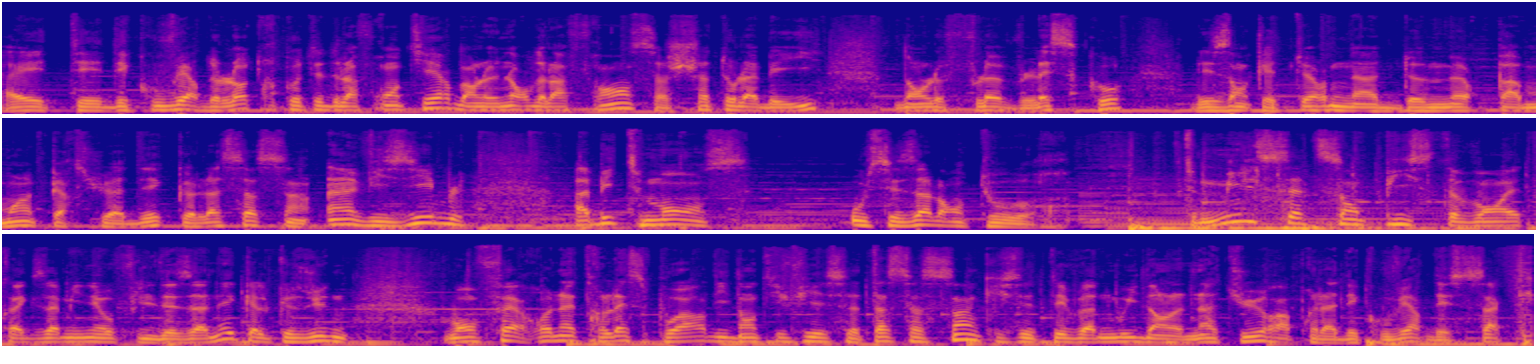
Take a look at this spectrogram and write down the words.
a été découvert de l'autre côté de la frontière, dans le nord de la France, à Château-l'Abbaye, dans le fleuve Lescaut. Les enquêteurs n'en demeurent pas moins persuadés que l'assassin invisible habite Mons ou ses alentours. 1700 pistes vont être examinées au fil des années. Quelques-unes vont faire renaître l'espoir d'identifier cet assassin qui s'est évanoui dans la nature après la découverte des sacs.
